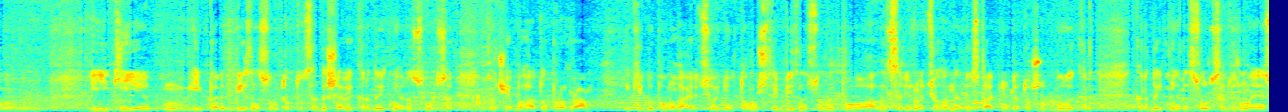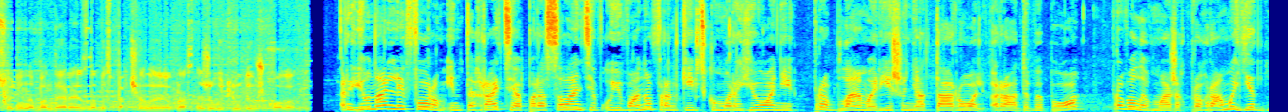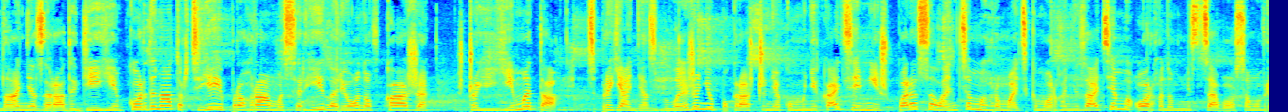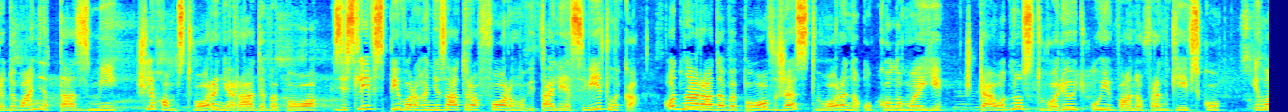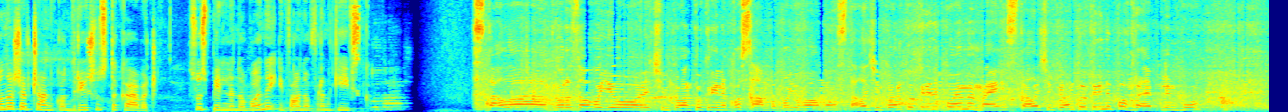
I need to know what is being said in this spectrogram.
які є і перед бізнесом, тобто це дешеві кредитні ресурси. Хоч є багато програм, які допомагають сьогодні, в тому числі бізнесу ВПО, але все рівно цього недостатньо для того, щоб були кр- кредитні ресурси. Ми сьогодні на Бандери забезпечили, в нас не живуть люди в школах. Регіональний форум інтеграція переселенців у Івано-Франківському регіоні. Проблеми, рішення та роль ради ВПО провели в межах програми Єднання заради дії. Координатор цієї програми Сергій Ларіонов каже, що її мета сприяння зближенню, покращення комунікації між переселенцями, громадськими організаціями, органом місцевого самоврядування та змі шляхом створення ради ВПО. Зі слів співорганізатора форуму Віталія Світлика. Одна рада ВПО вже створена у Коломиї. Ще одну створюють у Івано-Франківську. Ілона Шевченко, Андрій Шустикевич. Суспільне новини Івано-Франківськ. Стала дворазовою чемпіонкою України по самбо бойовому, стала чемпіонкою України по ММА, стала чемпіонкою України по греплінгу.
